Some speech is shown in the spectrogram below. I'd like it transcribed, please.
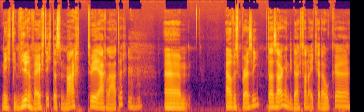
1954, dat is maar twee jaar later. Mhm. Ehm, Elvis Presley dat zag en die dacht van, ik ga dat ook, eh, ik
